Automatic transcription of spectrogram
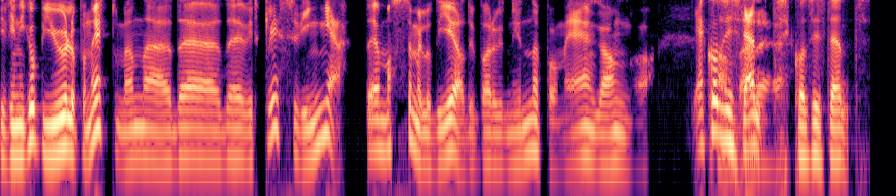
De finner ikke opp hjulet på nytt, men det, det virkelig svinger. Det er masse melodier du bare nynner på med en gang. Og, det er konsistent. Ja, konsistent.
